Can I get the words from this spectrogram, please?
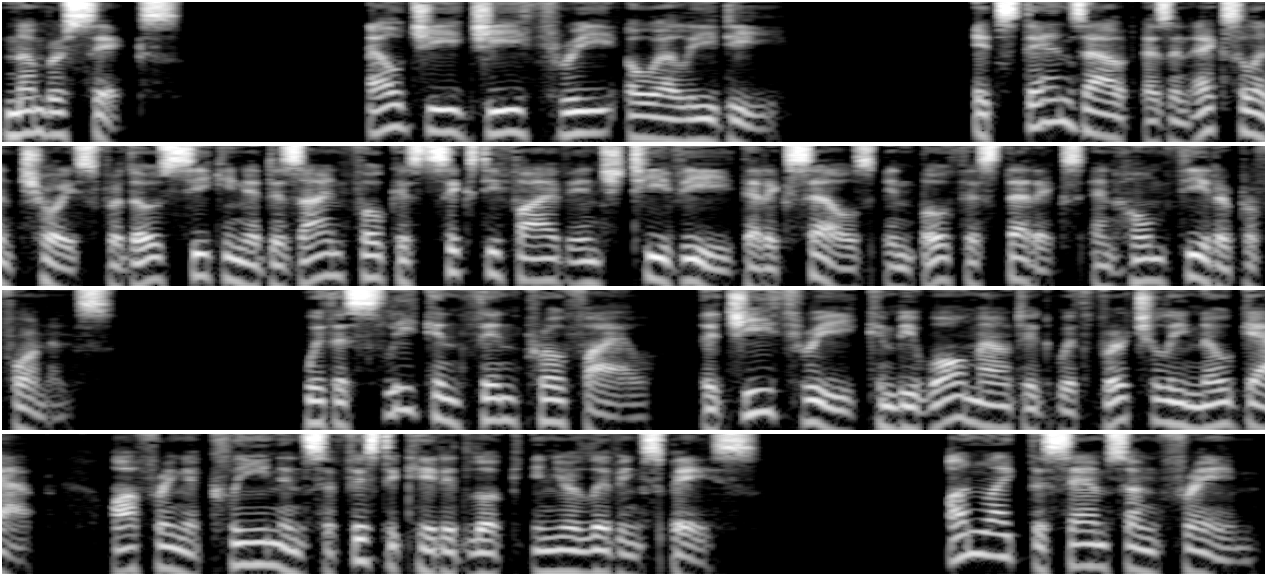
Number 6. LG G3 OLED. It stands out as an excellent choice for those seeking a design-focused 65-inch TV that excels in both aesthetics and home theater performance. With a sleek and thin profile, the G3 can be wall-mounted with virtually no gap, offering a clean and sophisticated look in your living space. Unlike the Samsung frame,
